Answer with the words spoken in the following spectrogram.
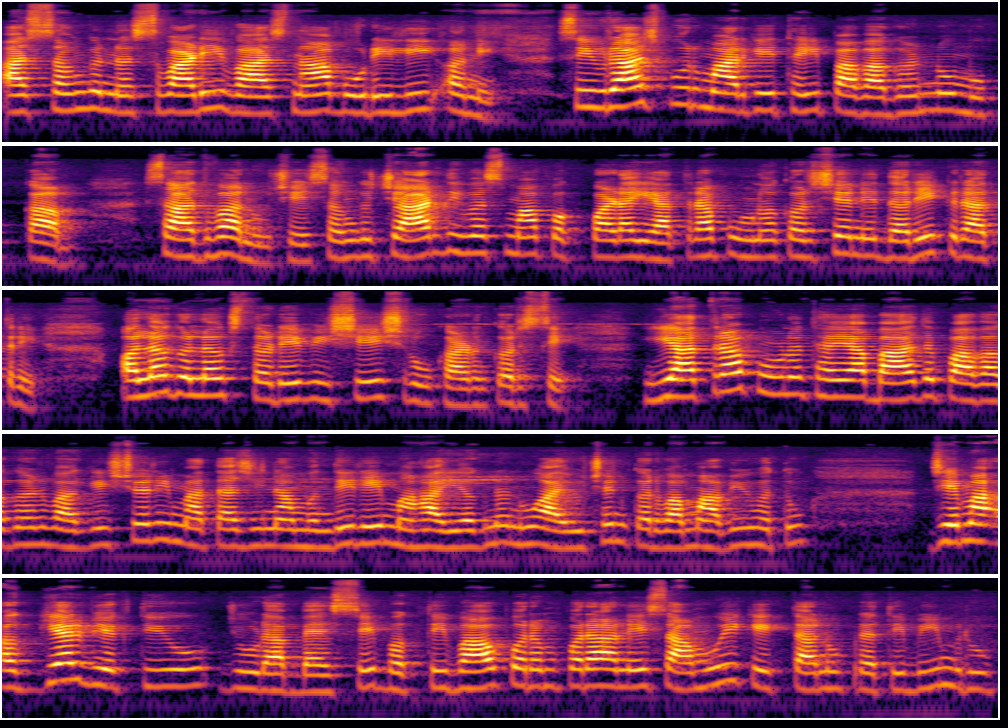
આ સંઘ નસવાડી, વાસના, બોડેલી અને શિવરાજપુર માર્ગે થઈ પાવાગઢનું મુક્કામ સાધવાનું છે. સંઘ ચાર દિવસમાં પગપાળા યાત્રા પૂર્ણ કરશે અને દરેક રાત્રે અલગ અલગ સ્થળે વિશેષ રોકાણ કરશે. યાત્રા પૂર્ણ થયા બાદ પાવાગઢ વાગેશ્વરી માતાજીના મંદિરે મહાયજ્ઞનું આયોજન કરવામાં આવ્યું હતું. જેમાં અગિયાર વ્યક્તિઓ જોડા બેસશે ભક્તિભાવ, પરંપરા અને સામૂહિક એકતાનું પ્રતિબિંબ રૂપ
